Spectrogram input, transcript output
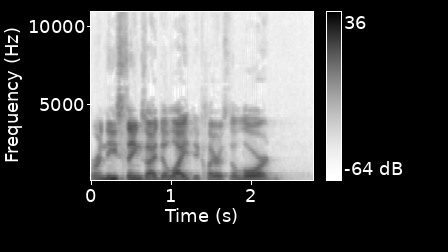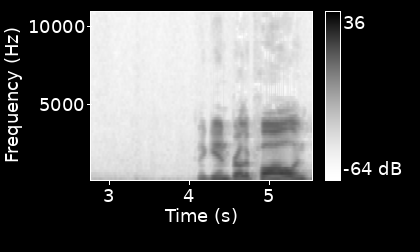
For in these things I delight, declares the Lord. And again, Brother Paul and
